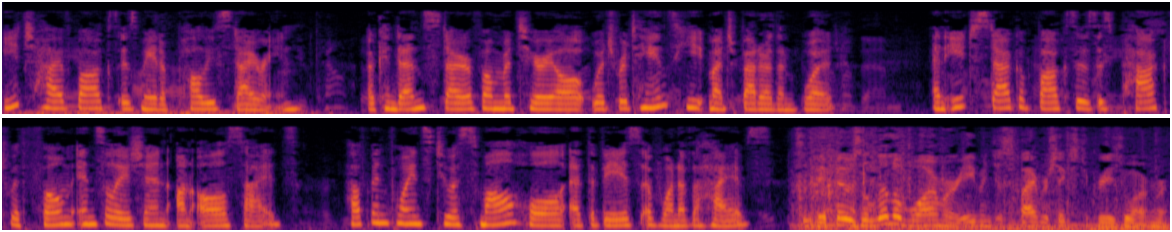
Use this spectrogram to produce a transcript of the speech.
Each hive box is made of polystyrene, a condensed styrofoam material which retains heat much better than wood and each stack of boxes is packed with foam insulation on all sides. Huffman points to a small hole at the base of one of the hives. If it was a little warmer, even just five or six degrees warmer,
